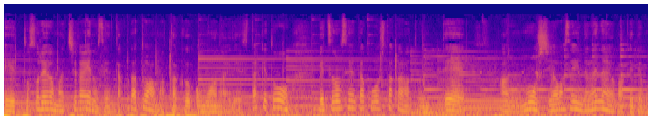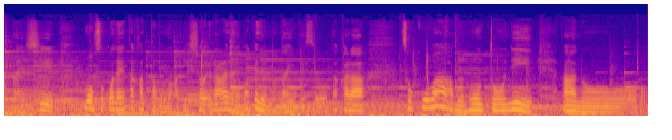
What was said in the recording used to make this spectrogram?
えー、っとそれが間違いの選択だとは全く思わないですだけど別の選択をしたからといってあのもう幸せになれないわけでもないしもうそこで得たかったものが一生得られないわけでもないんですよだからそこはもう本当にあの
